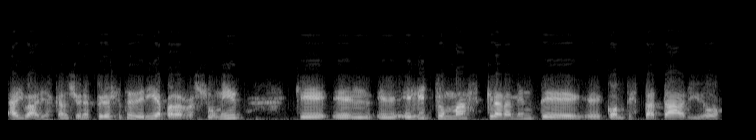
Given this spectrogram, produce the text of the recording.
hay varias canciones, pero yo te diría para resumir que el, el, hecho más claramente eh, contestatario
